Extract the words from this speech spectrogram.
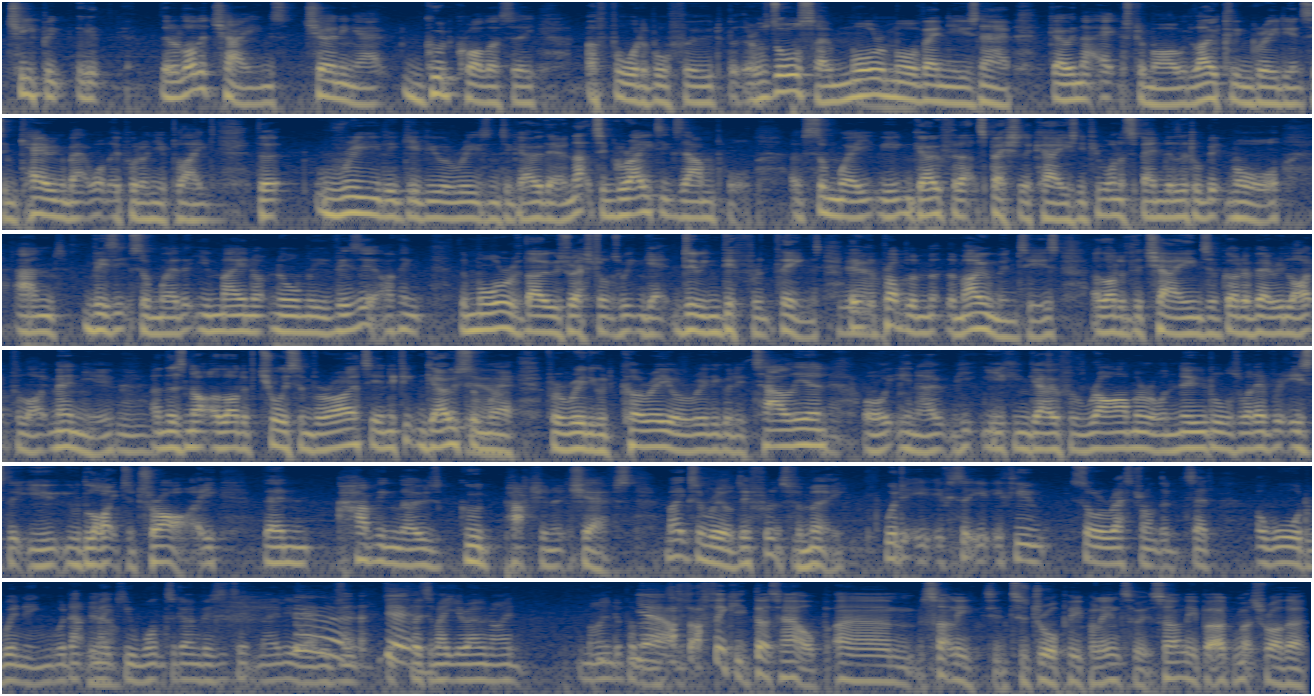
cheap. There are a lot of chains churning out good quality, affordable food, but there's also more and more venues now going that extra mile with local ingredients and caring about what they put on your plate that really give you a reason to go there. And that's a great example of somewhere you can go for that special occasion if you want to spend a little bit more and visit somewhere that you may not normally visit. I think the more of those restaurants we can get doing different things. I think the problem at the moment is a lot of the chains have got a very like for like menu mm. and there's not a lot of choice and variety and if you can go somewhere for a really good curry or a really good Italian or you know you can go for ramen or noodles whatever it is that you you would like to try then having those good passionate chefs makes a real difference for me. Would if if you saw a restaurant that said award winning, would that Yeah. make you want to go and visit it maybe, or Yeah, would you yeah. prefer to make your own i- mind up about Yeah, I, it? th- I think it does help. Um, certainly to, to draw people into it. Certainly, but I'd much rather,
